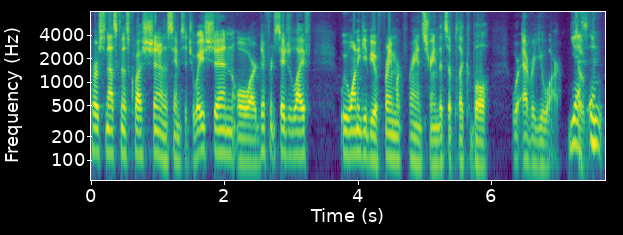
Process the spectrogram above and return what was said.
person asking this question or the same situation or different stage of life, we want to give you a framework for answering that's applicable wherever you are. Yes, So, and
